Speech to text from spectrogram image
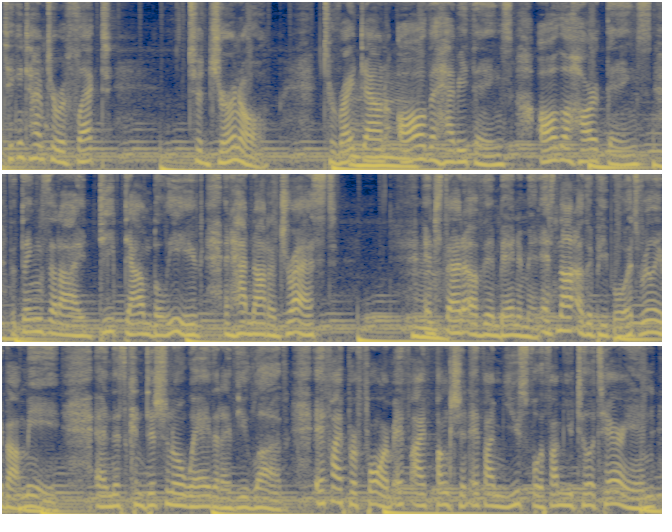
taking time to reflect, to journal, to write down mm. all the heavy things, all the hard things, the things that I deep down believed and had not addressed. Mm. Instead of the abandonment, it's not other people, it's really about me and this conditional way that I view love. If I perform, if I function, if I'm useful, if I'm utilitarian,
